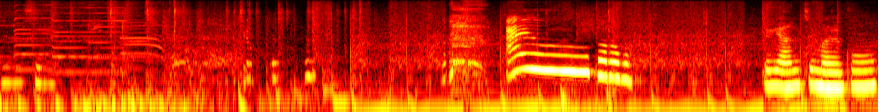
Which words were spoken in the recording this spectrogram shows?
안녕하세요. 아유 더러워. 여기 앉지 말고.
